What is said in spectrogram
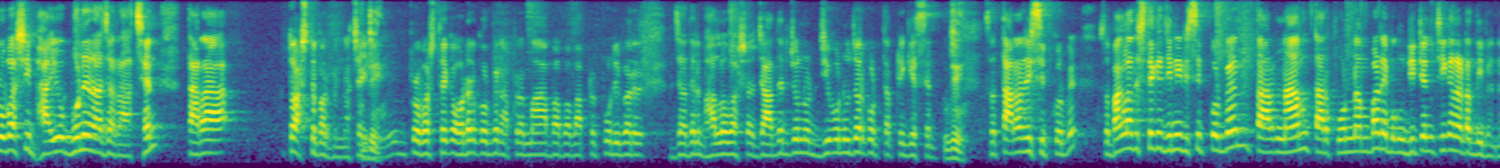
প্রবাসী ভাই ও বোনেরা যারা আছেন তারা তো আসতে পারবেন না চাইলে। প্রবাস থেকে অর্ডার করবেন আপনার মা বাবা বা আপনার পরিবারের যাদের ভালোবাসা যাদের জন্য জীবন উজাড় করতে আপনি গেছেন সো তারা রিসিভ করবে। সো বাংলাদেশ থেকে যিনি রিসিভ করবেন তার নাম তার ফোন নাম্বার এবং ডিটেল ঠিকানাটা দিবেন।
